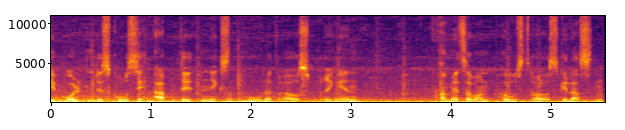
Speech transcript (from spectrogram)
die wollten das große Update nächsten Monat rausbringen, haben jetzt aber einen Post rausgelassen,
